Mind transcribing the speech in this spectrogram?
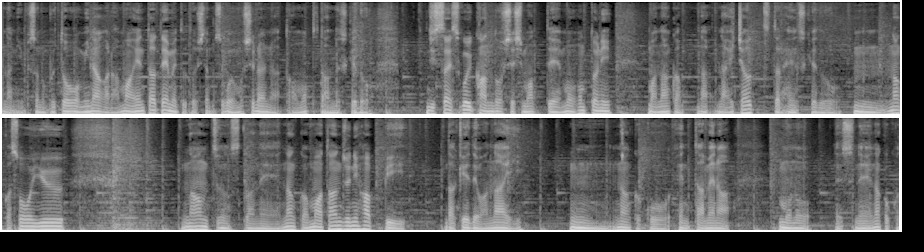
何その舞踏を見ながらまあエンターテインメントとしてもすごい面白いなとは思ってたんですけど実際すごい感動してしまってもう本当にまあなんかな泣いちゃうって言ったら変ですけどうんなんかそういうなんつうんすかねなんかまあ単純にハッピーだけではないうん、なんかこう、エンタメなものですね。なんかこ、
